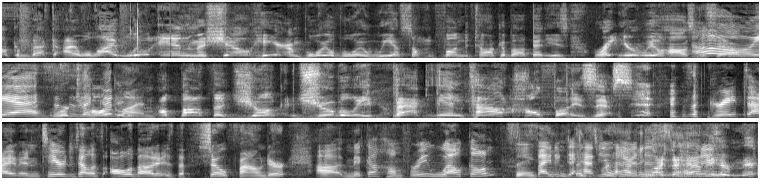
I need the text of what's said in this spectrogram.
Welcome back to Iowa Live. Lou and Michelle here, and boy, oh boy, we have something fun to talk about that is right in your wheelhouse, Michelle. Oh, yes. This We're is a good talking one. about the Junk Jubilee back in town. How fun is this? it's a great time, and here to tell us all about it is the show founder, uh, Micah Humphrey. Welcome. Thank Exciting you. to Thanks have you here this me. nice to have you here, Mick.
